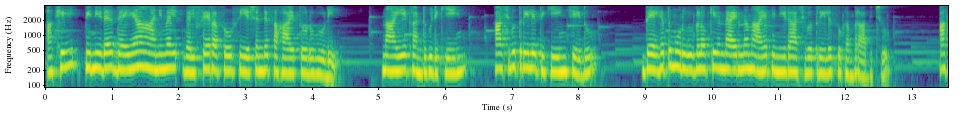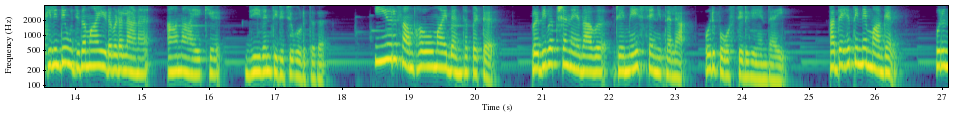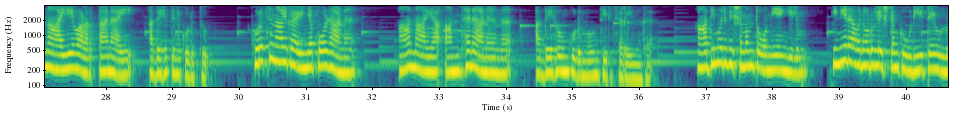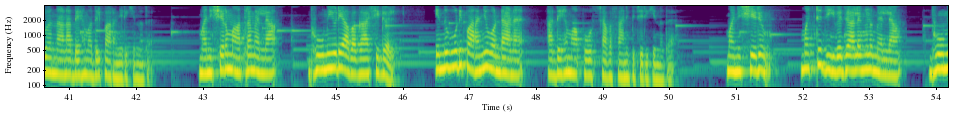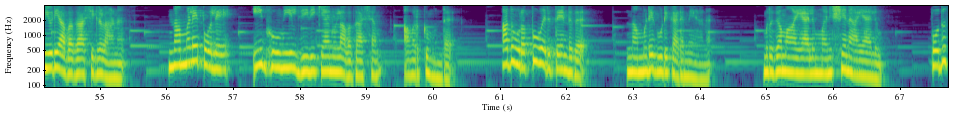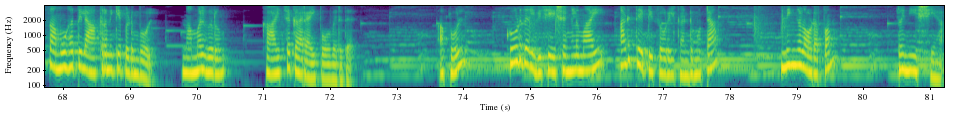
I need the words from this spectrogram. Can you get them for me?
അഖിൽ പിന്നീട് ദയ ആനിമൽ വെൽഫെയർ അസോസിയേഷന്റെ സഹായത്തോടുകൂടി നായയെ കണ്ടുപിടിക്കുകയും ആശുപത്രിയിലെത്തിക്കുകയും ചെയ്തു. ദേഹത്ത് മുറിവുകളൊക്കെ ഉണ്ടായിരുന്ന നായ പിന്നീട് ആശുപത്രിയിൽ സുഖം പ്രാപിച്ചു. അഖിലിന്റെ ഉചിതമായ ഇടപെടലാണ് ആ നായയ്ക്ക് ജീവൻ തിരിച്ചു കൊടുത്തത്. ഈ ഒരു സംഭവവുമായി ബന്ധപ്പെട്ട് പ്രതിപക്ഷ നേതാവ് രമേശ് ചെന്നിത്തല ഒരു പോസ്റ്റ് ഇടുകയുണ്ടായി. അദ്ദേഹത്തിന്റെ മകൻ ഒരു നായയെ വളർത്താനായി അദ്ദേഹത്തിന് കൊടുത്തു. കുറച്ച് നാൾ കഴിഞ്ഞപ്പോഴാണ് ആ നായ അന്ധനാണ് എന്ന് അദ്ദേഹവും കുടുംബവും തിരിച്ചറിയുന്നത്. ആദ്യം ഒരു വിഷമം തോന്നിയെങ്കിലും പിന്നീട് അവനോടുള്ള ഇഷ്ടം കൂടിയിട്ടേ ഉള്ളൂ എന്നാണ് അദ്ദേഹം അതിൽ പറഞ്ഞിരിക്കുന്നത്. മനുഷ്യർ മാത്രമല്ല ഭൂമിയുടെ അവകാശികൾ എന്നുകൂടി പറഞ്ഞുകൊണ്ടാണ് അദ്ദേഹം ആ പോസ്റ്റ് അവസാനിപ്പിച്ചിരിക്കുന്നത്. മനുഷ്യരും മറ്റു ജീവജാലങ്ങളുമെല്ലാം ഭൂമിയുടെ അവകാശികളാണ്. നമ്മളെപ്പോലെ ഈ ഭൂമിയിൽ ജീവിക്കാനുള്ള അവകാശം അവർക്കുമുണ്ട്. അത് ഉറപ്പുവരുത്തേണ്ടത് നമ്മുടെ കൂടി കടമയാണ്. മൃഗമായാലും മനുഷ്യനായാലും പൊതുസമൂഹത്തിൽ ആക്രമിക്കപ്പെടുമ്പോൾ നമ്മൾ വെറും കാഴ്ചക്കാരായി പോവരുത്. അപ്പോൾ കൂടുതൽ വിശേഷങ്ങളുമായി അടുത്ത എപ്പിസോഡിൽ കണ്ടുമുട്ടാം. നിങ്ങളോടൊപ്പം റനീഷ്യ.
